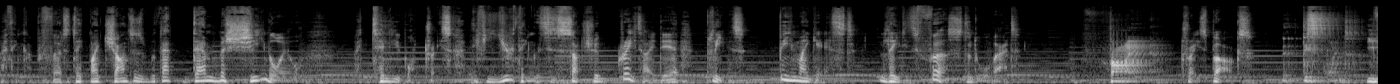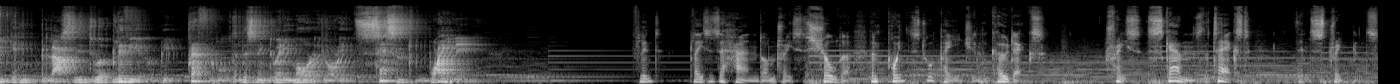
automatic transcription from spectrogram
I think I prefer to take my chances with that damned machine oil. I tell you what, Trace, if you think this is such a great idea, please, be my guest. Ladies first and all that. Fine. Trace barks. At this point, even getting blasted into oblivion would be preferable to listening to any more of your incessant whining. Flint places a hand on Trace's shoulder and points to a page in the Codex. Trace scans the text, then straightens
